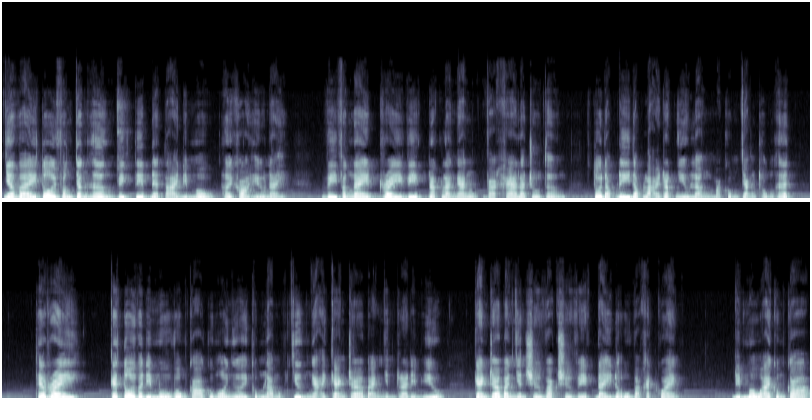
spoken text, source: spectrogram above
Nhờ vậy tôi phấn chấn hơn viết tiếp đề tài điểm mù hơi khó hiểu này. Vì phần này Ray viết rất là ngắn và khá là trừu tượng. Tôi đọc đi đọc lại rất nhiều lần mà cũng chẳng thủng hết. Theo Ray, cái tôi và điểm mù vốn có của mỗi người cũng là một chướng ngại cản trở bạn nhìn ra điểm yếu, cản trở bạn nhìn sự vật sự việc đầy đủ và khách quan. Điểm mù ai cũng có,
